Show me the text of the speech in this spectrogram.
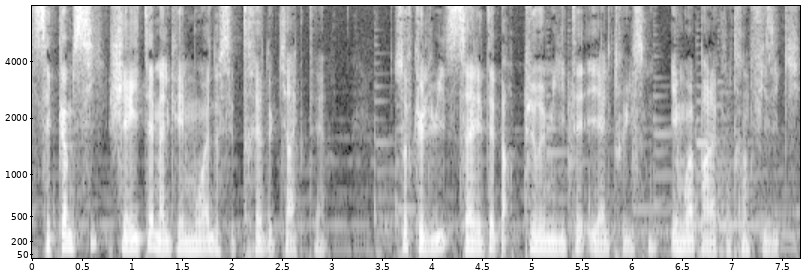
C'est comme si j'héritais malgré moi de ses traits de caractère. Sauf que lui, ça l'était par pure humilité et altruisme, et moi par la contrainte physique.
